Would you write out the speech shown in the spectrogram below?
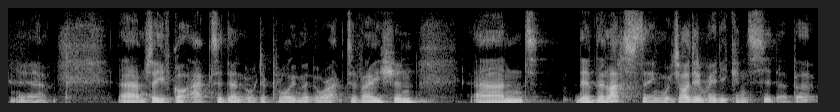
Yeah. Um, so you've got accidental deployment or activation. And the, the last thing, which I didn't really consider, but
